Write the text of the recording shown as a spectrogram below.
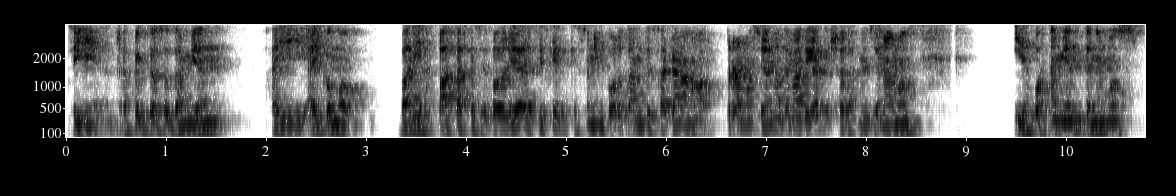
Sí, respecto a eso también hay, hay como varias patas que se podría decir que, son importantes acá, programación, matemática, que ya las mencionamos, y después también tenemos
